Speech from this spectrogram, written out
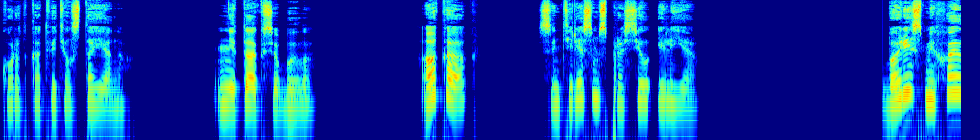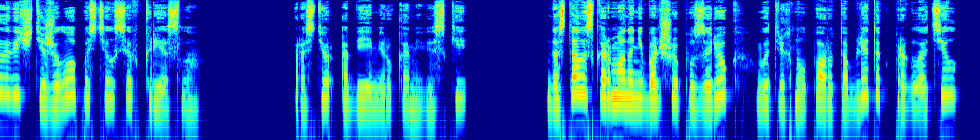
коротко ответил Стоянов. Не так все было. А как? С интересом спросил Илья. Борис Михайлович тяжело опустился в кресло растер обеими руками виски, достал из кармана небольшой пузырек, вытряхнул пару таблеток, проглотил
